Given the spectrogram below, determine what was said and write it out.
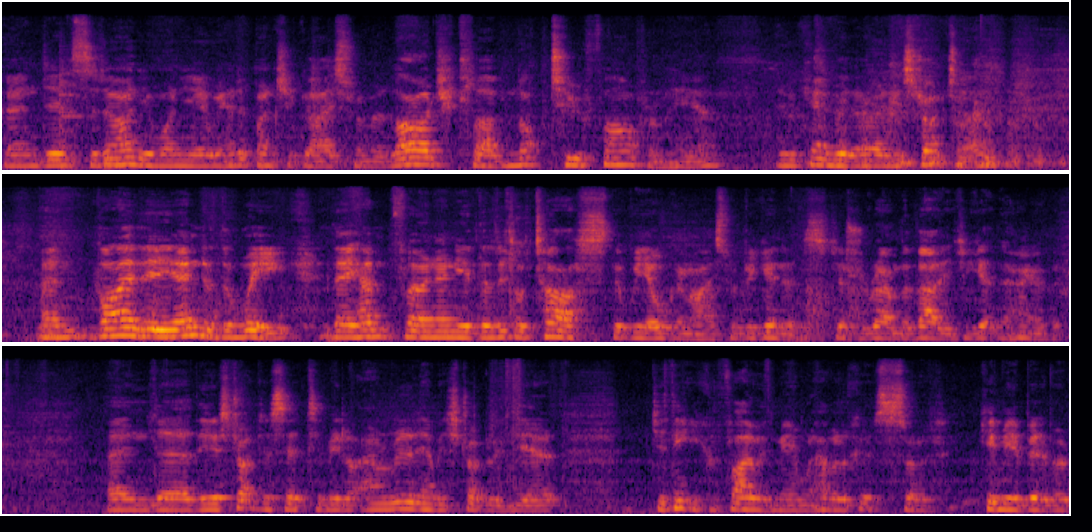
And in Sudani one year we had a bunch of guys from a large club not too far from here who came with their own instructor. And by the end of the week, they hadn't flown any of the little tasks that we organised for beginners just around the valley to get the hang of it. And uh, the instructor said to me, look, I'm really having struggling here do you think you can fly with me and we'll have a look at sort of give me a bit of a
